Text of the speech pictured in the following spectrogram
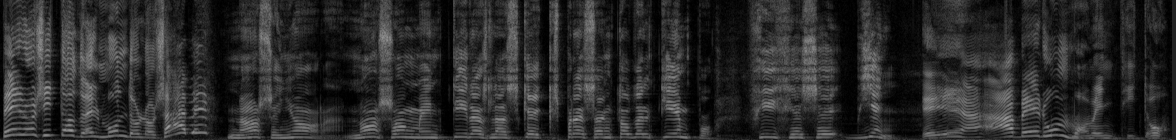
Pero si todo el mundo lo sabe. No, señora, no son mentiras las que expresan todo el tiempo. Fíjese bien. Eh, a, a ver, un momentito.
